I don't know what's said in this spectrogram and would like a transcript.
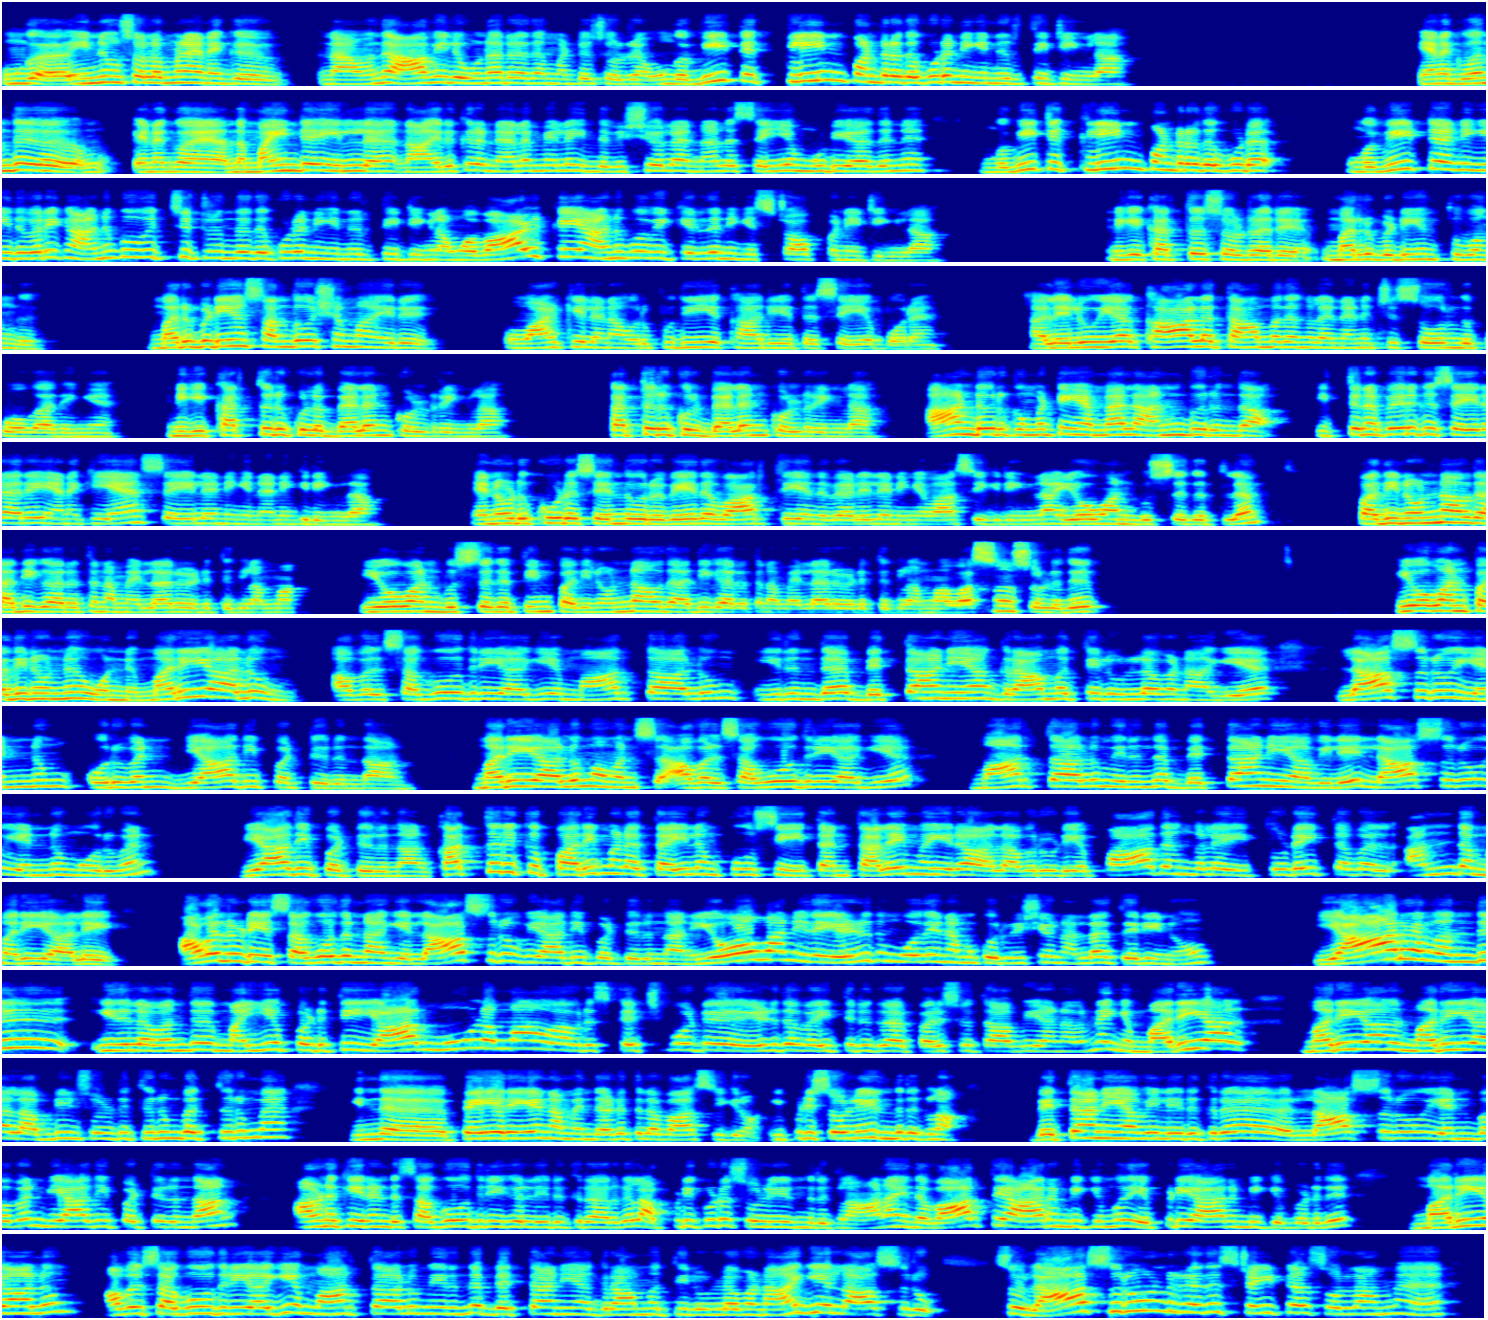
உங்க இன்னும் சொல்லப்போனா எனக்கு நான் வந்து ஆவியில உணர்றத மட்டும் சொல்றேன். உங்க வீட்டை கிளீன் பண்றத கூட நீங்க நிறுத்திட்டீங்களா? எனக்கு வந்து எனக்கு அந்த மைண்டே இல்ல. நான் இருக்கிற நிலைமையில இந்த விஷயம்லாம் என்னால செய்ய முடியாதுன்னு உங்க வீட்டை கிளீன் பண்றத கூட உங்க வீட்டை நீங்க இது வரைக்கும் அனுபவிச்சுட்டு இருந்ததை கூட நீங்க நிறுத்திட்டீங்களா? உங்க வாழ்க்கையை அனுபவிக்கிறத நீங்க ஸ்டாப் பண்ணிட்டீங்களா? இன்னைக்கு கத்த சொல்றாரு மறுபடியும் துவங்கு. மறுபடியும் சந்தோஷமா இரு. உன் வாழ்க்கையில நான் ஒரு புதிய காரியத்தை செய்ய போறேன். அலையிலூயா கால தாமதங்களை நினைச்சு சோர்ந்து போகாதீங்க. இன்னைக்கு கத்தருக்குள்ள பலன் கொள்றீங்களா? கத்தருக்குள் பலன் கொள்றீங்களா? ஆண்டவருக்கு மட்டும் என் மேல அன்பு இருந்தா இத்தனை பேருக்கு செய்யறாரே எனக்கு ஏன் செய்யல நீங்க நினைக்கிறீங்களா? என்னோட கூட சேர்ந்து ஒரு வேத வார்த்தையை அந்த வேலையில நீங்க வாசிக்கிறீங்களா? யோவான் புஸ்தகத்துல பதினொன்னாவது அதிகாரத்தை நம்ம எல்லாரும் எடுத்துக்கலாமா? யோவான் புஸ்தகத்தின் பதினொன்னாவது அதிகாரத்தை நம்ம எல்லாரும் எடுத்துக்கலாமா? வசனம் சொல்லுது யோவான் பதினொன்னு ஒண்ணு மரியாலும் அவள் சகோதரியாகிய மார்த்தாலும் இருந்த பெத்தானியா கிராமத்தில் உள்ளவனாகிய லாசுரு என்னும் ஒருவன் வியாதிப்பட்டு இருந்தான் மரியாலும் அவன் அவள் சகோதரியாகிய மார்த்தாலும் இருந்த பெத்தானியாவிலே லாசுரு என்னும் ஒருவன் வியாதிப்பட்டிருந்தான். கத்தருக்கு பரிமள தைலம் பூசி தன் தலைமயிரால் அவருடைய பாதங்களை துடைத்தவள் அந்த மரியாலே அவளுடைய சகோதரனாகிய லாசுரு வியாதிப்பட்டிருந்தான். யோவான் இதை எழுதும் போதே நமக்கு ஒரு விஷயம் நல்லா தெரியணும். யார வந்து இதுல வந்து மையப்படுத்தி யார் மூலமா அவர் ஸ்கெட்ச் போட்டு எழுத வைத்திருக்கிறார் பரிசுத்தாவியானவர்னா இங்க மரியாள் மரியாள் மரியாள் அப்படின்னு சொல்லிட்டு திரும்ப திரும்ப இந்த பெயரையே நம்ம இந்த இடத்துல வாசிக்கிறோம். இப்படி சொல்லி இருந்திருக்கலாம் பெத்தானியாவில் இருக்கிற லாசரு என்பவன் வியாதிப்பட்டிருந்தான். அவனுக்கு இரண்டு சகோதரிகள் இருக்கிறார்கள். அப்படி கூட சொல்லி இருந்திருக்கலாம் ஆனா இந்த வார்த்தை ஆரம்பிக்கும் போது எப்படி ஆரம்பிக்கப்படுது? மரியாலும் அவள் சகோதரியாகிய மார்த்தாலும் இருந்த பெத்தானியா கிராமத்தில் உள்ளவனாகிய லாசுரு. சோ லாசுருன்றத ஸ்ட்ரைட்டா சொல்லாம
